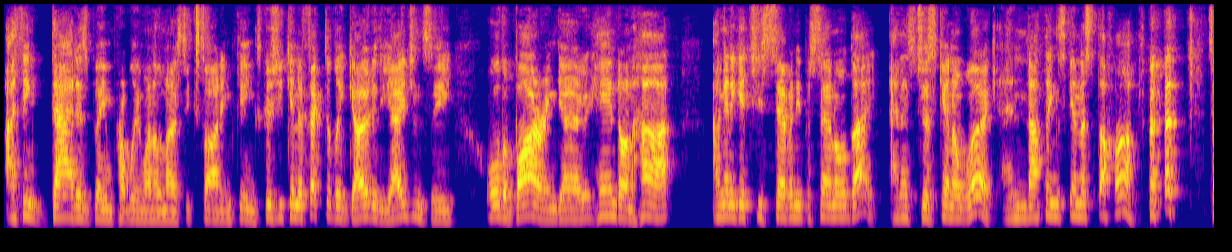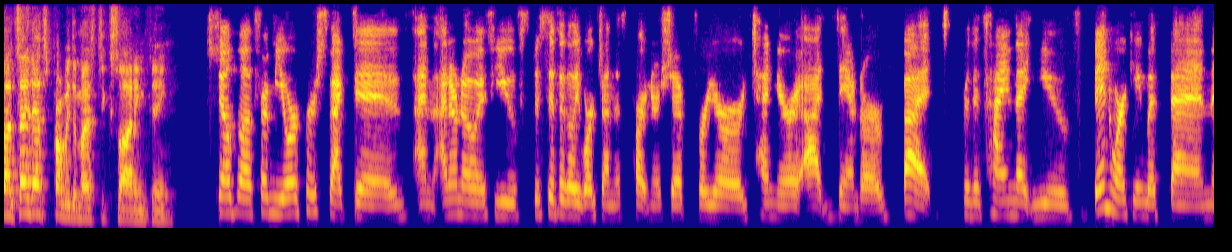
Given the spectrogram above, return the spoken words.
I think that has been probably one of the most exciting things because you can effectively go to the agency or the buyer and go, hand on heart, I'm going to get you 70% all day and it's just going to work and nothing's going to stuff up. so I'd say that's probably the most exciting thing. Shilpa, from your perspective, and I don't know if you've specifically worked on this partnership for your tenure at Xandr, but for the time that you've been working with Ben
